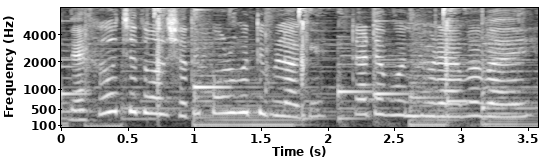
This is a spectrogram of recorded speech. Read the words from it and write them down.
দেখা হচ্ছে তোমাদের সাথে পরবর্তী ব্লগে টাটা বন্ধুরা বাই বাই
